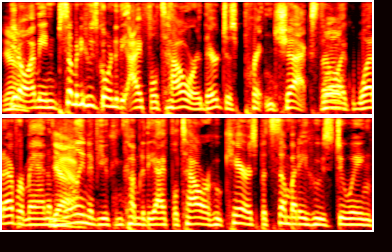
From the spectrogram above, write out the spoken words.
Yeah. You know, I mean, somebody who's going to the Eiffel Tower, they're just printing checks. They're Well, like, whatever, man. A yeah. million of you can come to the Eiffel Tower. Who cares? But somebody who's doing,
